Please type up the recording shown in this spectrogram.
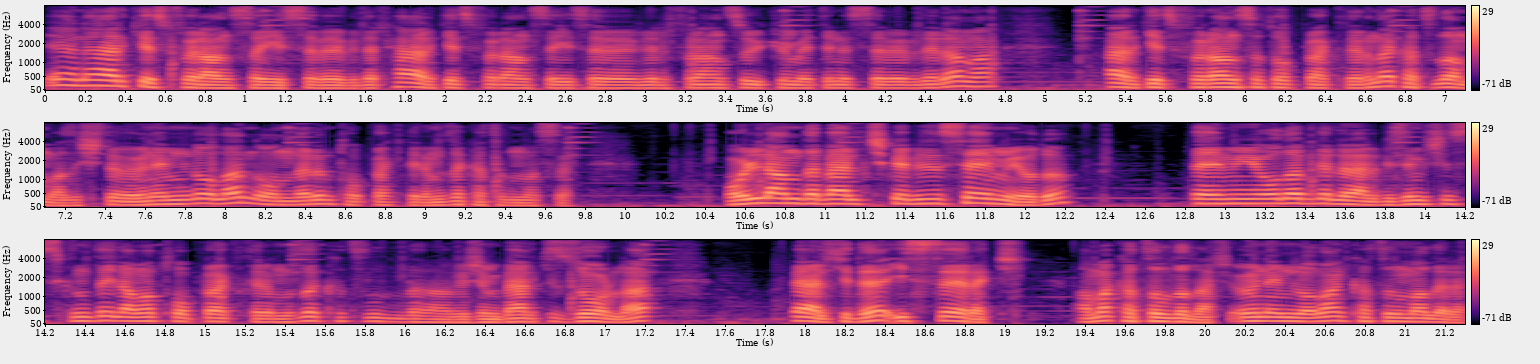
Yani herkes Fransa'yı sevebilir. Herkes Fransa'yı sevebilir. Fransa hükümetini sevebilir ama herkes Fransa topraklarına katılamaz. İşte önemli olan onların topraklarımıza katılması. Hollanda, Belçika bizi sevmiyordu. Sevmiyor olabilirler. Bizim için sıkıntı değil ama topraklarımıza katıldılar abicim. Belki zorla, belki de isteyerek. Ama katıldılar. Önemli olan katılmaları.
